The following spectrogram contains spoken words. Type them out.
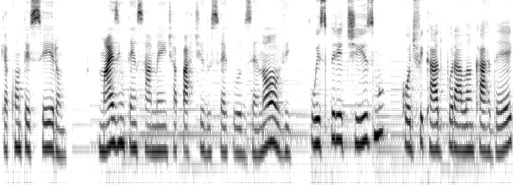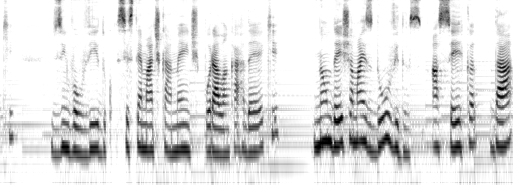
que aconteceram mais intensamente a partir do século XIX, o Espiritismo, codificado por Allan Kardec, desenvolvido sistematicamente por Allan Kardec, não deixa mais dúvidas acerca da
